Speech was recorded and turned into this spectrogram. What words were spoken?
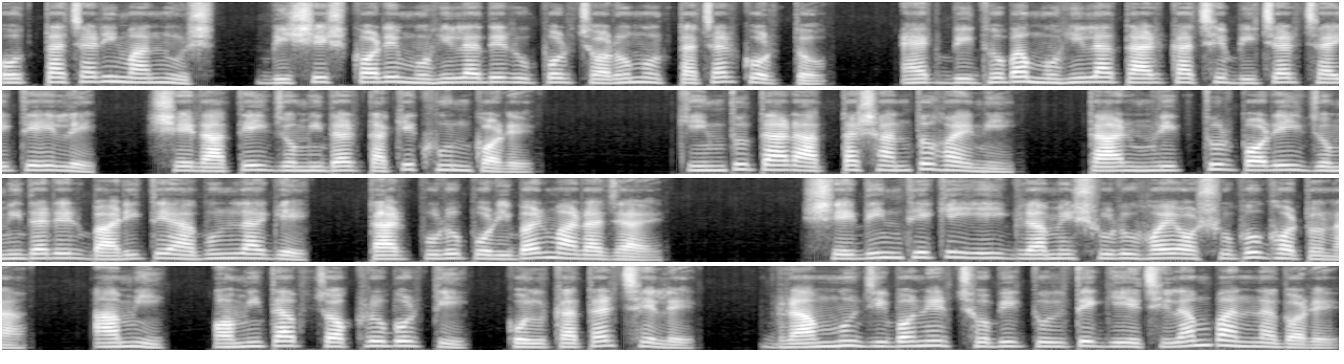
অত্যাচারী মানুষ, বিশেষ করে মহিলাদের উপর চরম অত্যাচার করত। এক বিধবা মহিলা তার কাছে বিচার চাইতে এলে, সে রাতেই জমিদার তাকে খুন করে। কিন্তু তার আত্মা শান্ত হয়নি। তার মৃত্যুর পরেই জমিদারের বাড়িতে আগুন লাগে, তার পুরো পরিবার মারা যায়। সেদিন থেকে এই গ্রামে শুরু হয় অশুভ ঘটনা। আমি, অমিতাভ চক্রবর্তী, কলকাতার ছেলে, গ্রাম্য জীবনের ছবি তুলতে গিয়েছিলাম পান্নাগড়ে।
